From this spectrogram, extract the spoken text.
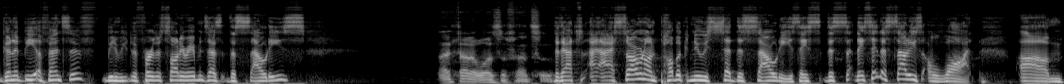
going to be offensive? We refer to Saudi Arabians as the Saudis. I thought it was offensive. But that's I, I saw it on public news said the Saudis. They this, they say the Saudis a lot. Um,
